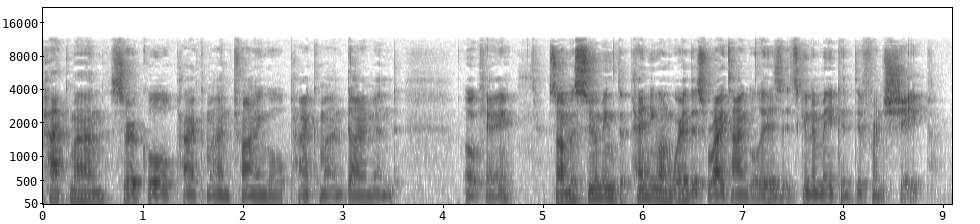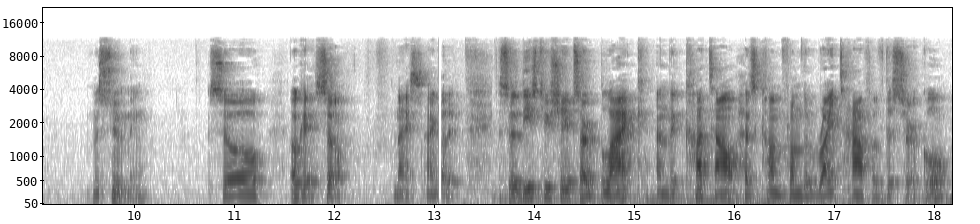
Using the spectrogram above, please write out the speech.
Pac-Man, circle, Pac-Man, triangle, Pac-Man, diamond. Okay, so I'm assuming depending on where this right angle is, it's gonna make a different shape. I'm assuming. So, okay, so, nice, I got it. So these two shapes are black and the cutout has come from the right half of the circle.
